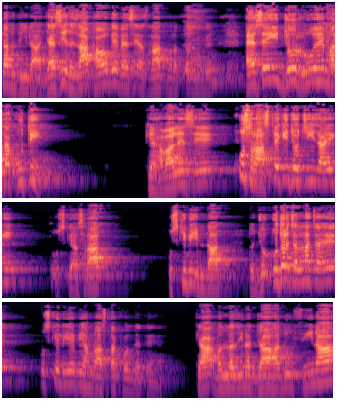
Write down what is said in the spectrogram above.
تبدیلا۔ جیسی غذا کھاؤ گے، ویسے اثرات مرتب ہوں گے۔ ایسے ہی جو روح ملاکوتی کے حوالے سے اس راستے کی جو چیز آئے گی، تو اس کے اثرات، اس کی بھی امداد۔ تو جو ادھر چلنا چاہے اس کے لیے بھی ہم راستہ کھول دیتے ہیں۔ کیا ولزین جاہدو فینا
